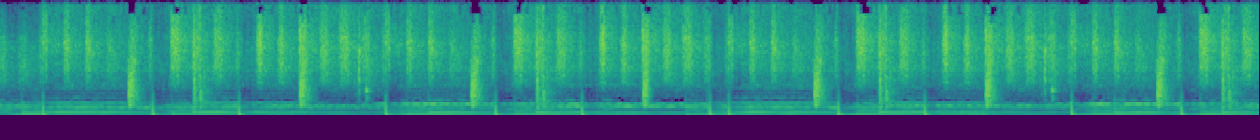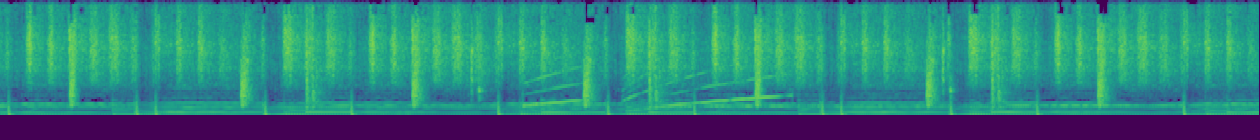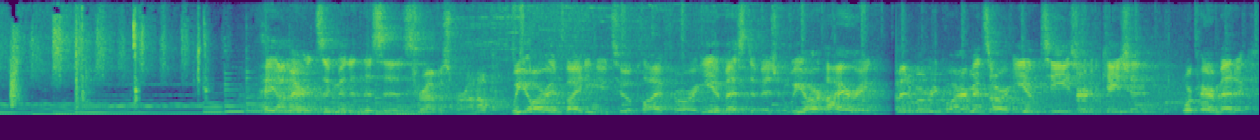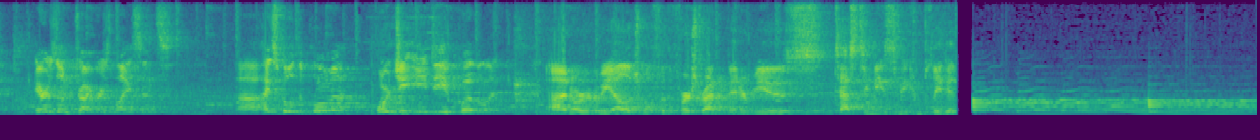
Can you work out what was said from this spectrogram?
Mm-hmm. Zigman, and this is Travis Morano. We are inviting you to apply for our EMS division. We are hiring. Minimum requirements are EMT certification or paramedic, Arizona driver's license, uh, high school diploma, or GED equivalent. Uh, in order to be eligible for the first round of interviews, testing needs to be completed.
